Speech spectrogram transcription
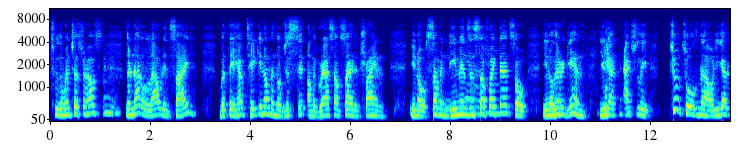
to the Winchester house. Mhm. They're not allowed inside, but they have taken them and they'll just sit on the grass outside and try and, you know, summon demons and stuff like that. So, you know, there again, you got actually two tools now. You got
